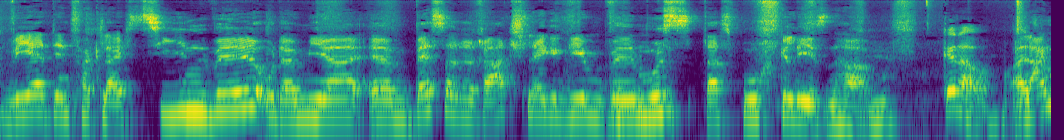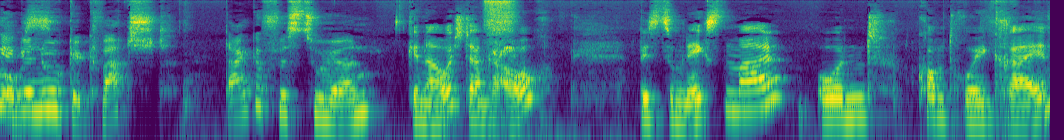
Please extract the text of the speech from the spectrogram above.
wer den Vergleich ziehen will oder mir ähm, bessere Ratschläge geben will, muss das Buch gelesen haben. Genau. also Lange los. genug gequatscht. Danke fürs Zuhören. Genau, ich danke auch. Bis zum nächsten Mal und kommt ruhig rein.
